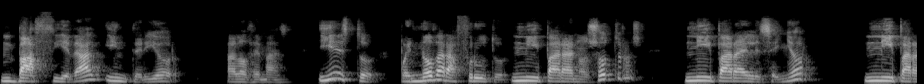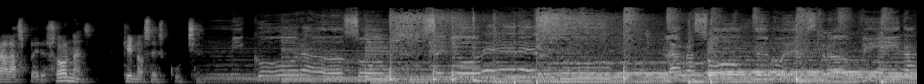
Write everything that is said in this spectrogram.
vaciedad interior, a los demás. Y esto, pues no dará fruto ni para nosotros, ni para el Señor, ni para las personas que nos escuchen. Mi corazón, Señor, eres tú, la razón de nuestra vida.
